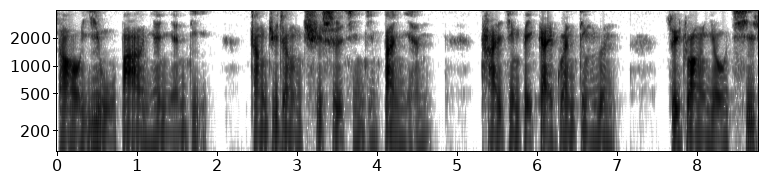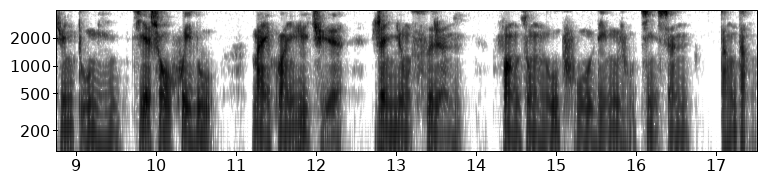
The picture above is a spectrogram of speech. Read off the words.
到一五八二年年底，张居正去世仅仅半年，他已经被盖棺定论，罪状有欺君独民、接受贿赂、卖官鬻爵、任用私人、放纵奴仆、凌辱近身等等，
